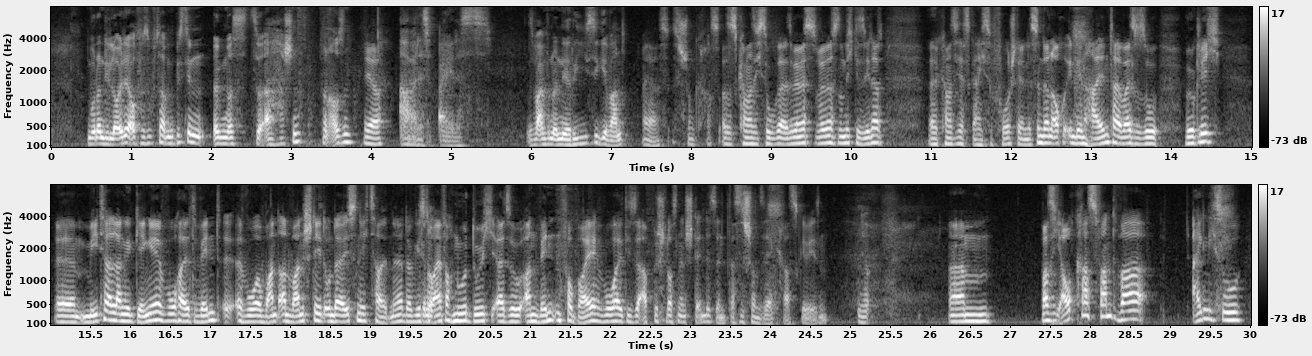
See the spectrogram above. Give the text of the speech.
wo dann die Leute auch versucht haben, ein bisschen irgendwas zu erhaschen von außen. Ja. Aber das, ey, das, das war einfach nur eine riesige Wand. Ja, es ist schon krass. Also das kann man sich so, also wenn man es noch nicht gesehen hat, äh, kann man sich das gar nicht so vorstellen. Es sind dann auch in den Hallen teilweise so wirklich äh, meterlange Gänge, wo halt Wand, äh, wo Wand an Wand steht und da ist nichts halt, ne? Da gehst Genau. du einfach nur durch, also an Wänden vorbei, wo halt diese abgeschlossenen Stände sind. Das ist schon sehr krass gewesen. Ja. Ähm, was ich auch krass fand, war eigentlich so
